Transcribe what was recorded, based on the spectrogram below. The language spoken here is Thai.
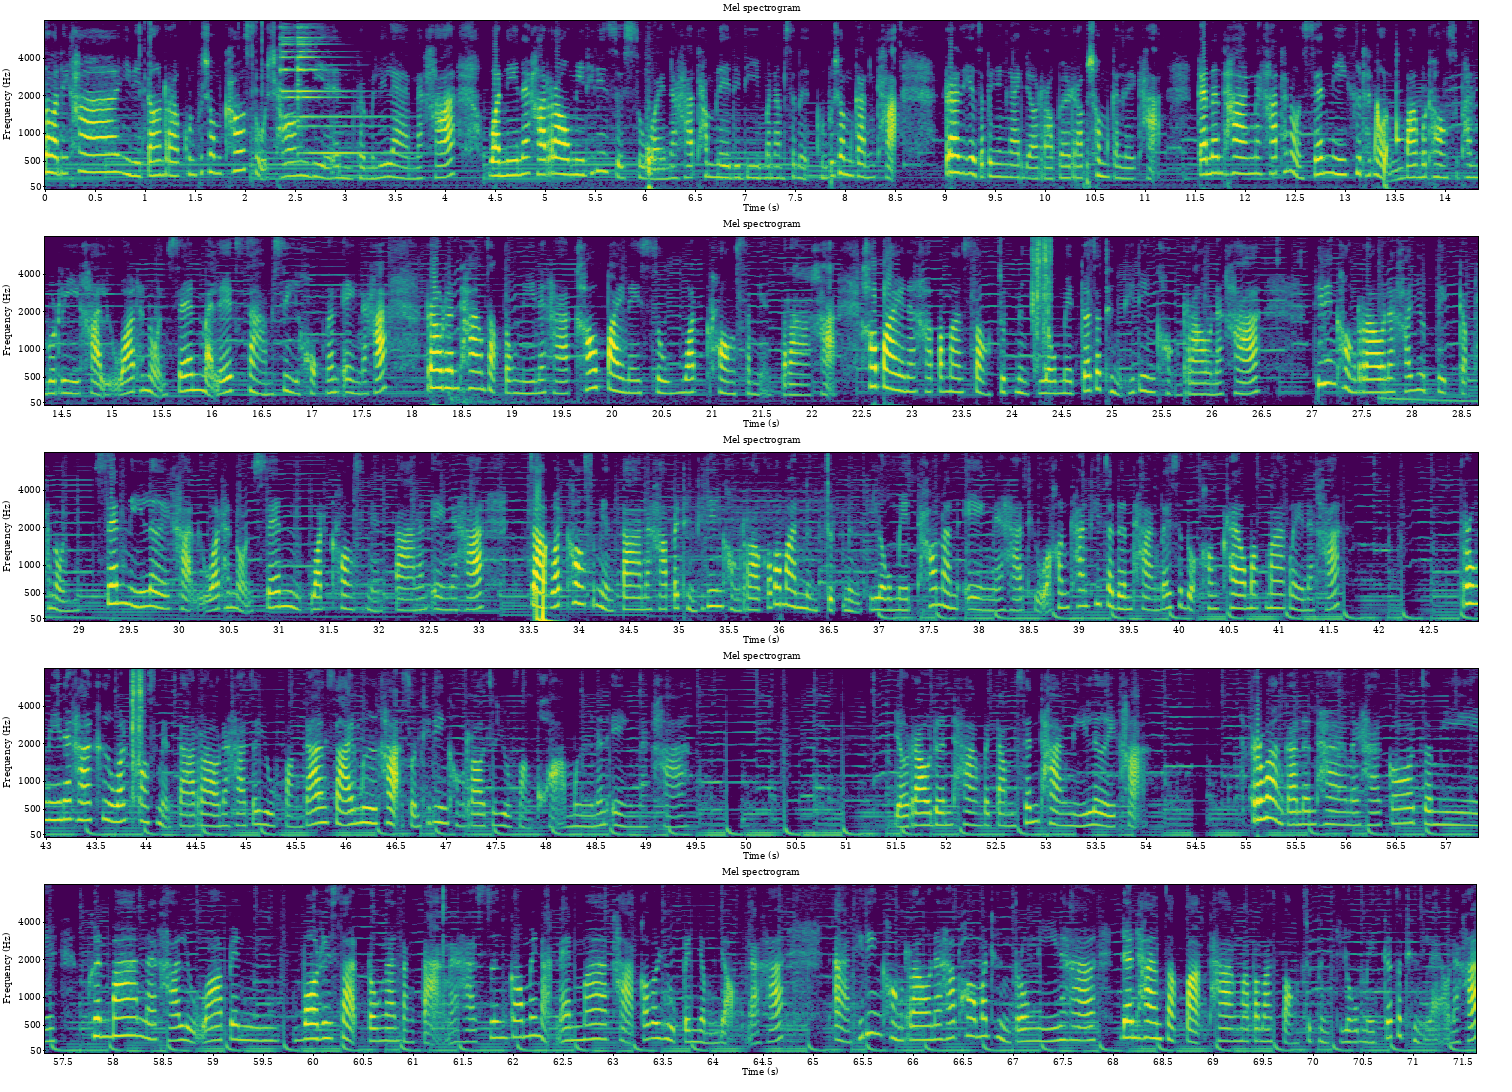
สวัสดีค่ะ ยินดีต้อนรับคุณผู้ชมเข้าสู่ช่อง DN Family Land นะคะ วันนี้นะคะเรามีที่ดินสวยๆนะคะทำเลดีๆ มานำเสนอคุณผู้ชมกันค่ะ รายละเอียดจะเป็นยังไงเดี๋ยวเราไปรับชมกันเลยค่ะ การเดินทางนะคะ ถนนเส้นนี้คือถนนบางบัวทองสุพรรณบุรีค่ะ หรือว่าถนนเส้นหมายเลข 346 นั่นเองนะคะ เราเดินทางจากตรงนี้นะคะ เข้าไปในซุ้มวัดคลองเสมียนตราค่ะ เข้าไปนะคะประมาณ 2.1 กิโลเมตรก็จะถึงที่ดินของเรานะคะ ที่ดินของเรานะคะอยู่ติดกับถนนเส้นนี้เลยค่ะ หรือว่าถนนเส้นวัดคลองเสมียนตานั่นเองนะคะ จากวัดคลองเสมียนตานะคะ ไปถึงที่ดินของเราก็ประมาณ 1.1 กิโลเมตรเท่านั้นเองนะคะ ถือว่าค่อนข้างที่จะเดินทางได้สะดวกคล่องแคล่วมาก ๆ เลยนะคะตรงนี้นะคะคือวัดคลองเสมียนตาเรานะคะ จะอยู่ฝั่งด้านซ้ายมือค่ะ ส่วนที่ดินของเราจะอยู่ฝั่งขวามือนั่นเองนะคะ เดี๋ยวเราเดินทางไปตามเส้นทางนี้เลยค่ะ ระหว่างการเดินทางนะคะก็จะมีเพื่อนบ้านนะคะ หรือว่าเป็นบริษัทโรงงานต่างๆนะคะ ซึ่งก็ไม่หนาแน่นมากค่ะ ก็อยู่เป็นหย่อมๆนะคะอ่าที่ดินของเรานะคะพอมาถึงตรงนี้นะคะ เดินทางจากปากทางมาประมาณ 2.1 กิโลเมตรก็จะถึงแล้วนะคะ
